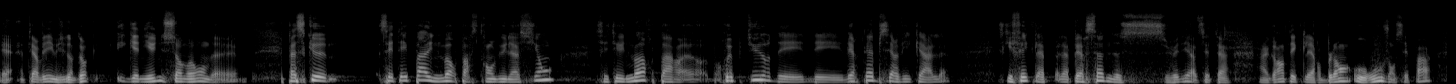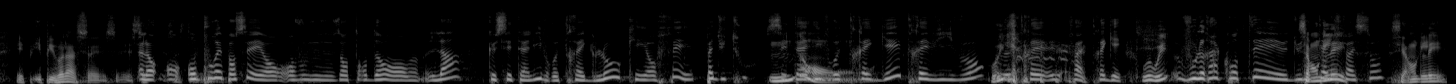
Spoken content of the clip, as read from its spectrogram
est intervenue 8 secondes. Donc, il gagnait une seconde. Euh, parce que ce n'était pas une mort par strangulation, c'était une mort par rupture des, des vertèbres cervicales. Ce qui fait que la, personne, je veux dire, c'est un, grand éclair blanc ou rouge, on ne sait pas. Et puis voilà. Alors, on, pourrait penser, en, vous entendant là, que c'est un livre très glauque et en fait, pas du tout. C'est un livre très gai, très vivant, oui. Euh, très, enfin très gai. Oui, oui. Vous le racontez d'une telle façon. C'est anglais.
